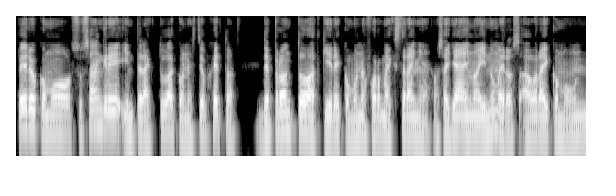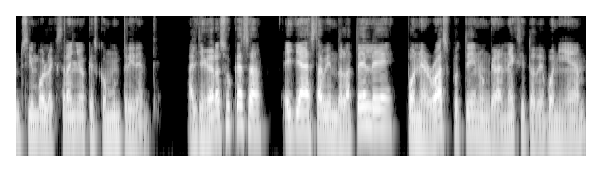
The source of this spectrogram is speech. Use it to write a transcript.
Pero como su sangre interactúa con este objeto, de pronto adquiere como una forma extraña. O sea, ya no hay números, ahora hay como un símbolo extraño que es como un tridente. Al llegar a su casa, ella está viendo la tele, pone Rasputin, un gran éxito de Bonnie M,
